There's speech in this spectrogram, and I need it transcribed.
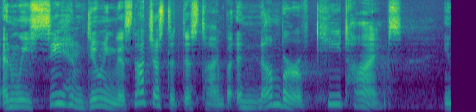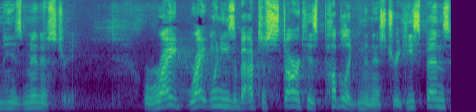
And we see him doing this not just at this time, but a number of key times in his ministry. Right, right when he's about to start his public ministry, he spends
